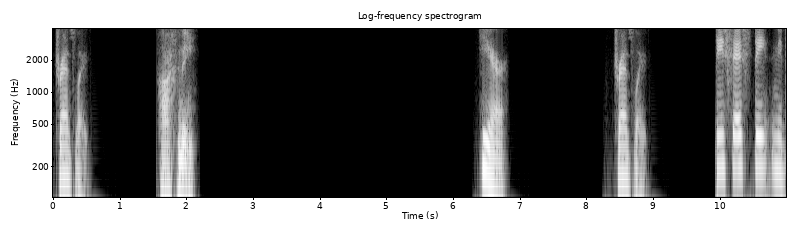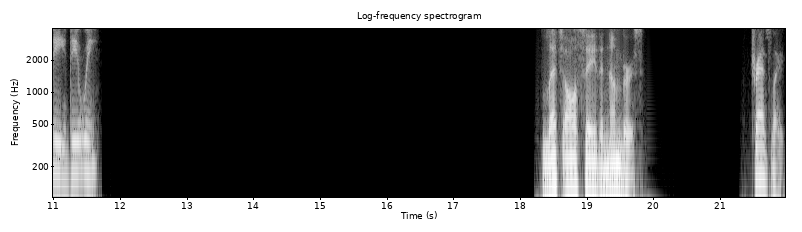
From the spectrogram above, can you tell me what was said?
Translate. Ahni, Here. Translate. Dises di nidi diwi. Let's all say the numbers. Translate.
